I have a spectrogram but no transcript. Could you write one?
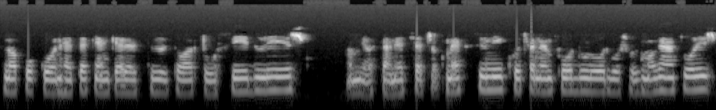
napokon, heteken keresztül tartó szédülés, ami aztán egyszer csak megszűnik, hogyha nem fordul orvoshoz magától is.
